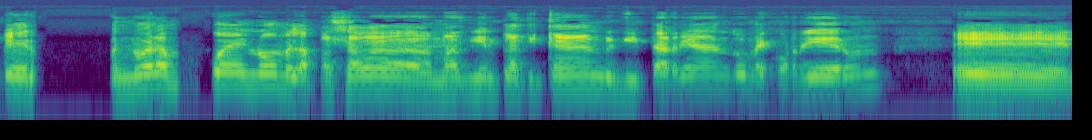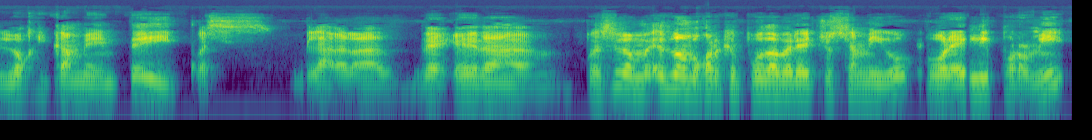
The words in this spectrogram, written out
pero no era muy bueno, me la pasaba más bien platicando y guitarreando, me corrieron, eh, lógicamente, y pues la verdad era, pues es lo, mejor que pudo haber hecho ese amigo, por él y por mí.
